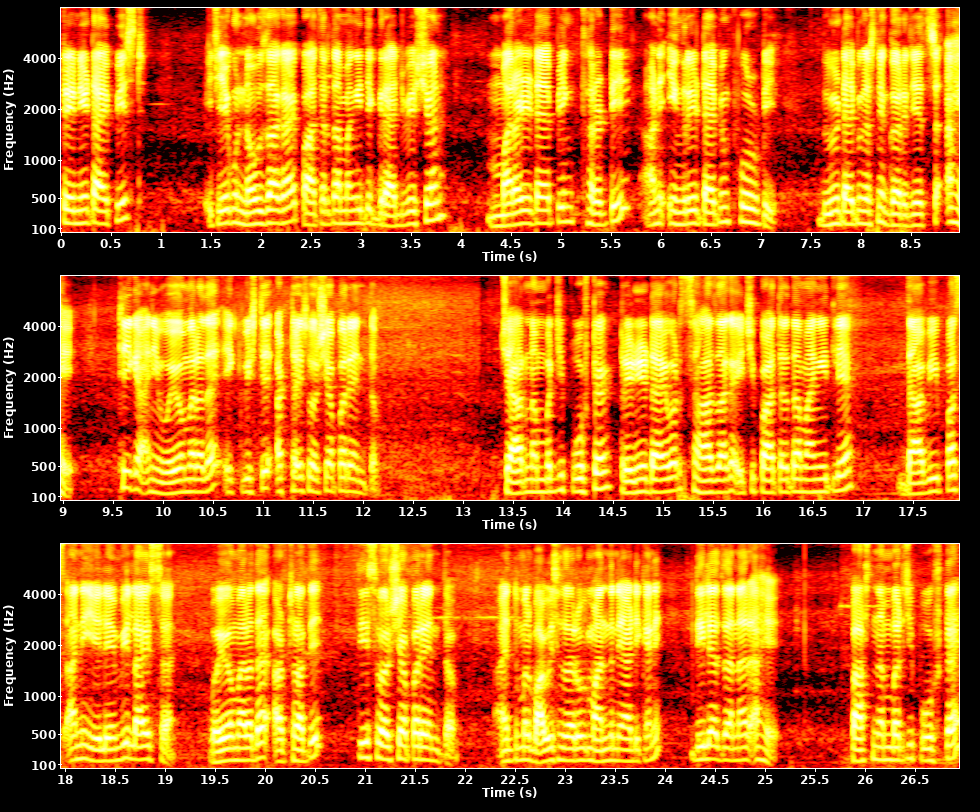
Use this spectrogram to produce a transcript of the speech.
ट्रेनी टायपिस्ट याची एकूण नऊ जागा आहे. पात्रता मागितली ग्रॅज्युएशन मराठी टायपिंग थर्टी आणि इंग्रजी टायपिंग फोर्टी दोन्ही टायपिंग असणे गरजेचं आहे. ठीक आहे आणि वयोमर्यादा एकवीस ते अठ्ठावीस वर्षापर्यंत. चार नंबरची पोस्ट आहे ट्रेनी ड्रायव्हर सहा जागा याची पात्रता मागितली आहे. दहावी पास आणि एल एम व्ही लायसन वयोमर्यादा अठरा ते तीस वर्षापर्यंत. आणि तुम्हाला बावीस हजार रुपये मानधन या ठिकाणी दिल्या जाणार आहे. पाच नंबरची पोस्ट आहे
